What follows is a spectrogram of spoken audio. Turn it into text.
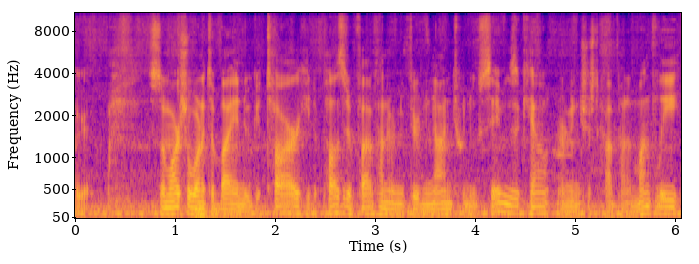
Okay, so Marshall wanted to buy a new guitar. He deposited 539 to a new savings account, earn interest compounded monthly.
